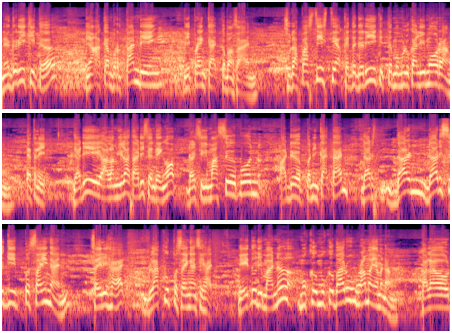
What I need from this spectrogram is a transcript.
negeri kita yang akan bertanding di peringkat kebangsaan. Sudah pasti setiap kategori kita memerlukan lima orang atlet. Jadi alhamdulillah tadi saya tengok dari segi masa pun ada peningkatan dan dan dari segi persaingan saya lihat berlaku persaingan sihat iaitu di mana muka-muka baru ramai yang menang. Kalau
